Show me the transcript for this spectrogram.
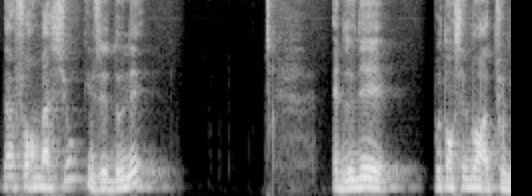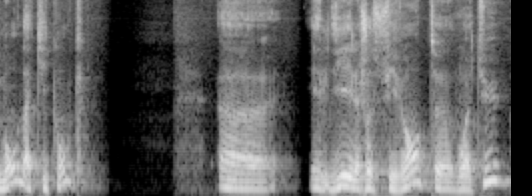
d'information qui nous est donnée. Elle est donnée potentiellement à tout le monde, à quiconque. Euh, et elle dit la chose suivante, euh, vois-tu,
